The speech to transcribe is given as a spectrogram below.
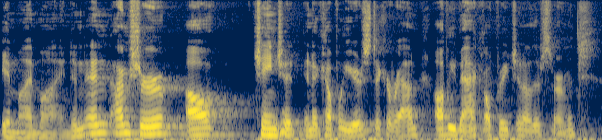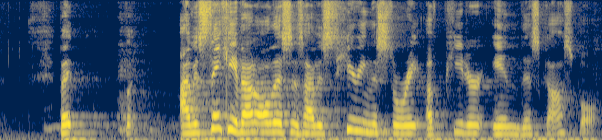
in my mind. And, and I'm sure I'll change it in a couple years. Stick around. I'll be back. I'll preach another sermon. But, but I was thinking about all this as I was hearing the story of Peter in this gospel.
